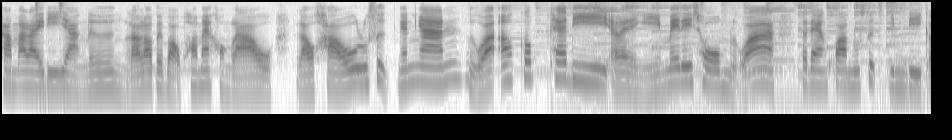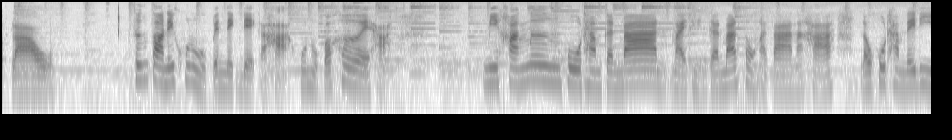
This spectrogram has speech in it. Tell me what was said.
ทำอะไรดีอย่างหนึ่งแล้วเราไปบอกพ่อแม่ของเรา แล้วเขารู้สึกงั้นๆ หรือว่าเอ้าก็แค่ดีอะไรอย่างนี้ไม่ได้ชมหรือว่าแสดงความรู้สึกยินดีกับเรา ซึ่งตอนที่ครูหนูเป็นเด็กๆอะค่ะครูหนูก็เคยค่ะมีครั้งหนึ่งครูทำกันบ้าน หมายถึงการบ้านส่งอาจารย์นะคะ แล้วครูทำได้ดี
